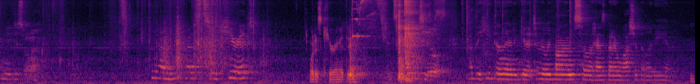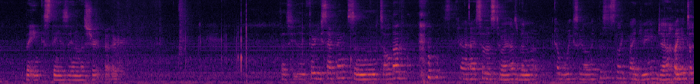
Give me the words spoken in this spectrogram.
And you just wanna put it on the press to cure it. What does curing it do? It's going to put the heat down there to get it to really bond so it has better washability and hmm. the ink stays in the shirt better. That's usually 30 seconds and it's all done. It's kinda, I said this to my husband a couple weeks ago, like, this is like my dream job. I get to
